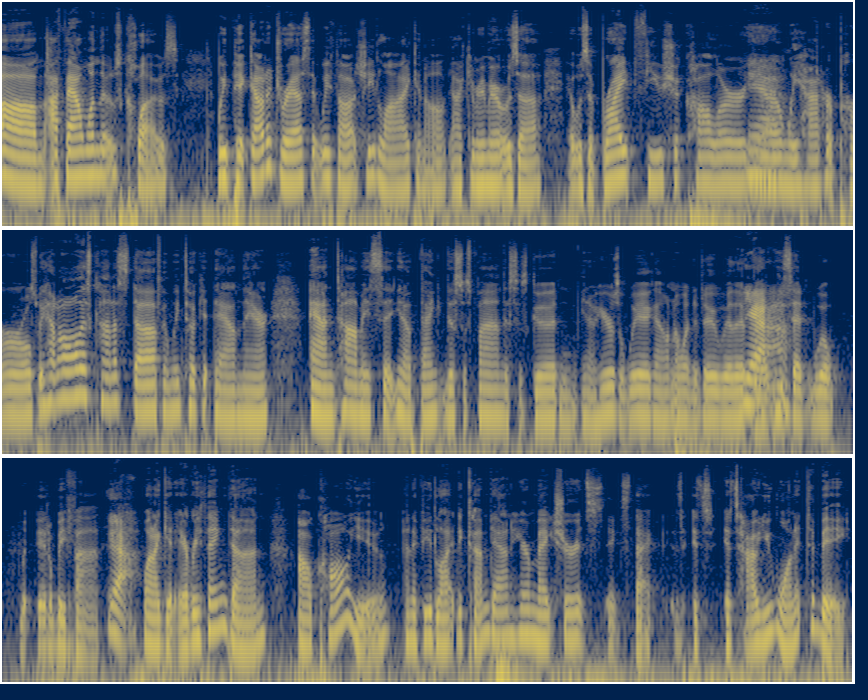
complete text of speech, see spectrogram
Um, I found one that was close. We picked out a dress that we thought she'd like, and all, I can remember it was a it was a bright fuchsia color, you Yeah. know. And we had her pearls, we had all this kind of stuff, and we took it down there. And Tommy said, you know, thank you, this is fine, this is good, and you know, here's a wig. I don't know what to do with it, but Yeah. he said, well, it'll be fine. Yeah. When I get everything done, I'll call you, and if you'd like to come down here, make sure it's it's that it's it's how you want it to be.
